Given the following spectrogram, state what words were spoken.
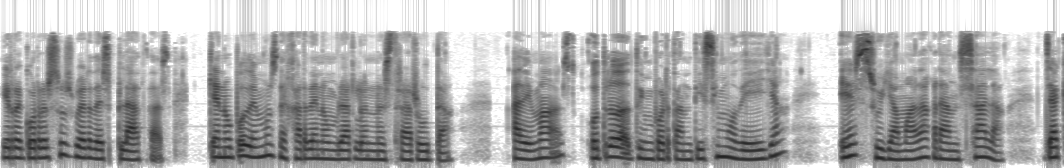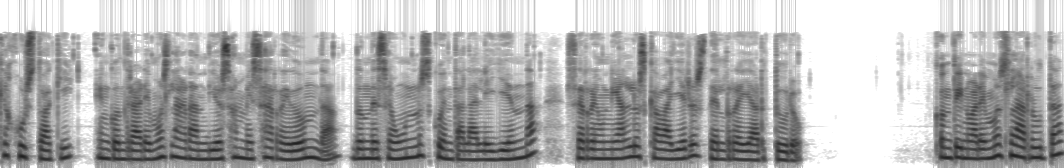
y recorrer sus verdes plazas, que no podemos dejar de nombrarlo en nuestra ruta. Además, otro dato importantísimo de ella es su llamada Gran Sala, ya que justo aquí encontraremos la grandiosa mesa redonda donde, según nos cuenta la leyenda, se reunían los caballeros del rey Arturo. Continuaremos la ruta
